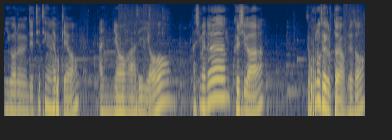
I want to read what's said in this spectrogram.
이거를 이제 채팅을 해볼게요. 안녕하세요. 하시면은 글씨가 그 분홍색으로 떠요. 그래서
